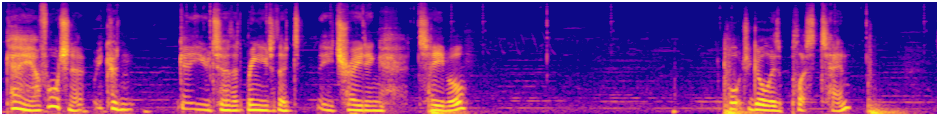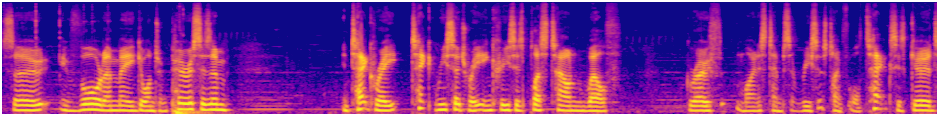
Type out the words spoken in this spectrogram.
Okay, unfortunate we couldn't get you to the, bring you to the, the trading table. Portugal is plus 10. So Evora may go on to empiricism. In tech rate, tech research rate increases plus town wealth growth minus 10% research time for all techs is good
